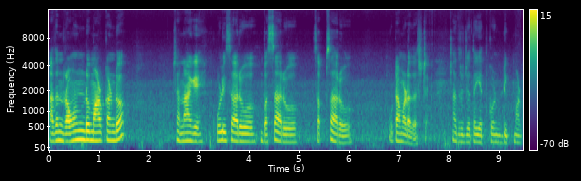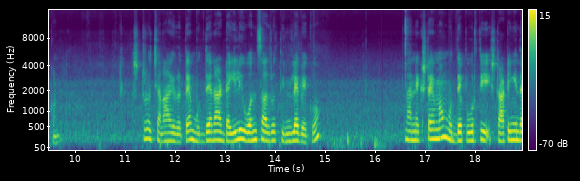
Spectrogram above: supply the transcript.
ಅದನ್ನು ರೌಂಡ್ ಮಾಡ್ಕೊಂಡು ಚೆನ್ನಾಗಿ ಕೋಳಿ ಸಾರು, ಬಸ್ಸಾರು, ಸಪ್ಸಾರು ಊಟ ಮಾಡೋದಷ್ಟೆ. ಅದ್ರ ಜೊತೆ ಎತ್ಕೊಂಡು ಡಿಪ್ ಮಾಡಿಕೊಂಡು. ಅಷ್ಟು ಚೆನ್ನಾಗಿರುತ್ತೆ. ಮುದ್ದೆನ ಡೈಲಿ ಒನ್ಸಾದರೂ ತಿನ್ನಲೇಬೇಕು ನಾನು ನೆಕ್ಸ್ಟ್ ಟೈಮು ಮುದ್ದೆ ಪೂರ್ತಿ ಸ್ಟಾರ್ಟಿಂಗಿಂದ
